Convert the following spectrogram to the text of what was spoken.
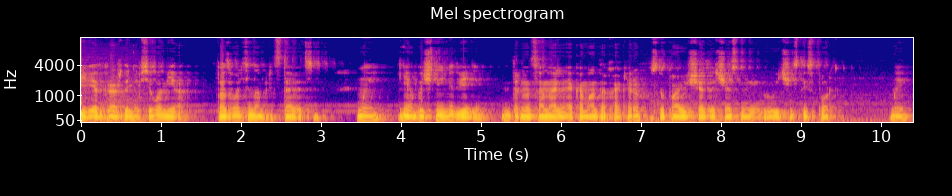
Привет, граждане всего мира. Позвольте нам представиться. Мы – необычные медведи, интернациональная команда хакеров, выступающая за честную игру и чистый спорт. Мы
